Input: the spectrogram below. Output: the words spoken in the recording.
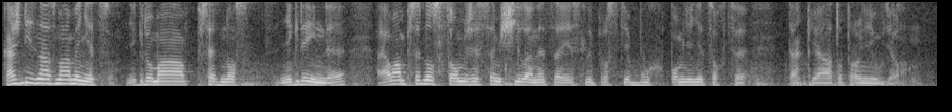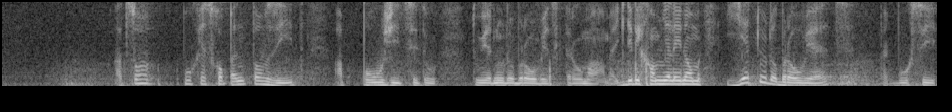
Každý z nás máme něco. Někdo má přednost někde jinde a já mám přednost v tom, že jsem šílenec a jestli prostě Bůh po mně něco chce, tak já to pro něj udělám. A co Bůh je schopen to vzít a použít si tu, tu jednu dobrou věc, kterou máme. I kdybychom měli jenom jednu dobrou věc, tak Bůh si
